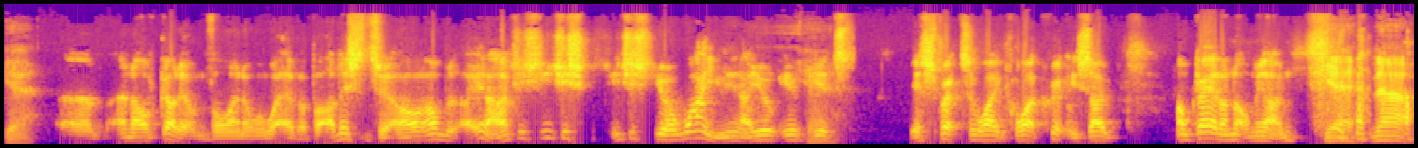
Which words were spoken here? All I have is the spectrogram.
Yeah. Um, and I've got it on vinyl and whatever, but I listen to it. I, I, you know, just you just you just you're away. You know, you're you're, yeah. you're swept away quite quickly. So I'm glad I'm not on my own. yeah, no,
